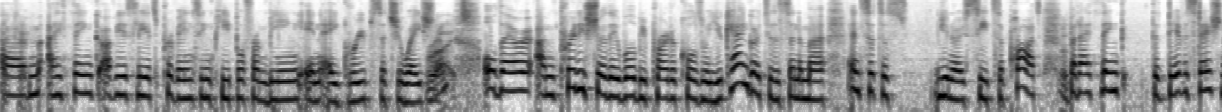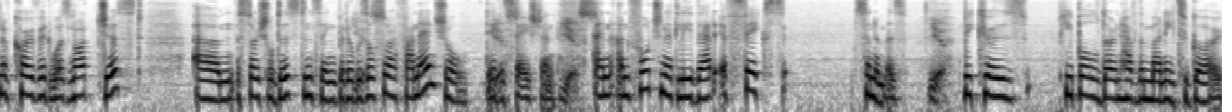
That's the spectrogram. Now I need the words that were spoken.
Um, I think obviously it's preventing people from being in a group situation. Right. Although I'm pretty sure there will be protocols where you can go to the cinema and sit as you know seats apart. Mm. But I think the devastation of COVID was not just um, social distancing, but it was also a financial devastation. Yes. Yes. And unfortunately, that affects cinemas Yeah. because people don't have the money to go.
